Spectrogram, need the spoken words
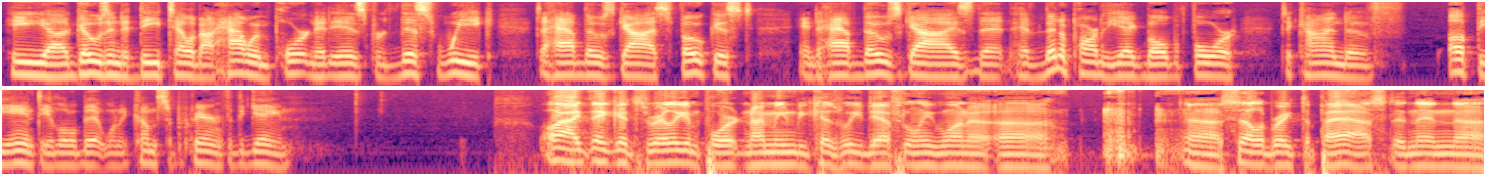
He uh, goes into detail about how important it is for this week to have those guys focused and to have those guys that have been a part of the Egg Bowl before to kind of up the ante a little bit when it comes to preparing for the game. Well, I think it's really important. I mean, because we definitely want to uh, uh, celebrate the past, and then uh,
